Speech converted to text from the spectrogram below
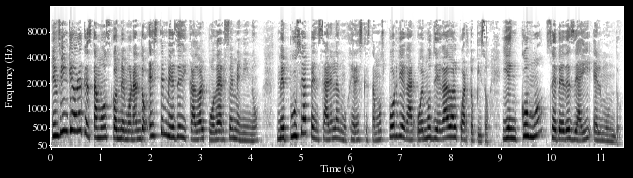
En fin, que ahora que estamos conmemorando este mes dedicado al poder femenino, me puse a pensar en las mujeres que estamos por llegar o hemos llegado al cuarto piso y en cómo se ve desde ahí el mundo.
